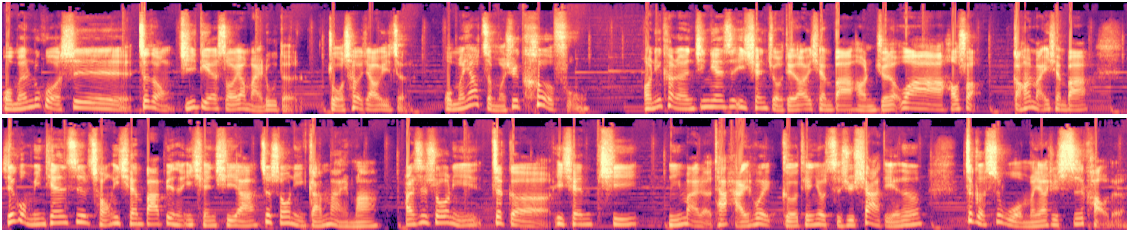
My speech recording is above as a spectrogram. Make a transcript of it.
我们如果是这种急跌的时候要买入的左侧交易者，我们要怎么去克服？哦，你可能今天是一千九跌到一千八，好，你觉得哇好爽，赶快买一千八，结果明天是从一千八变成一千七啊，这时候你敢买吗？还是说你这个一千七？你买了，它还会隔天又持续下跌呢？这个是我们要去思考的。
